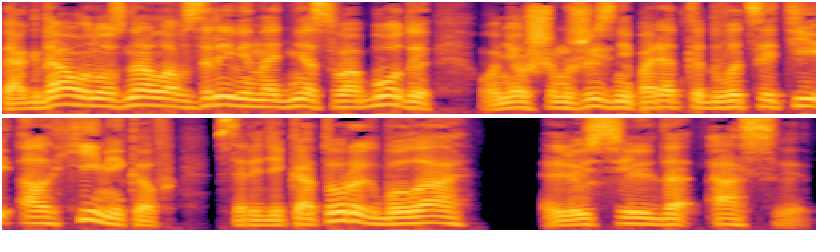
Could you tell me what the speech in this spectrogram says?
Тогда он узнал о взрыве на Дне Свободы, унесшем жизни порядка 20 алхимиков, среди которых была Люсильда Асвит.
